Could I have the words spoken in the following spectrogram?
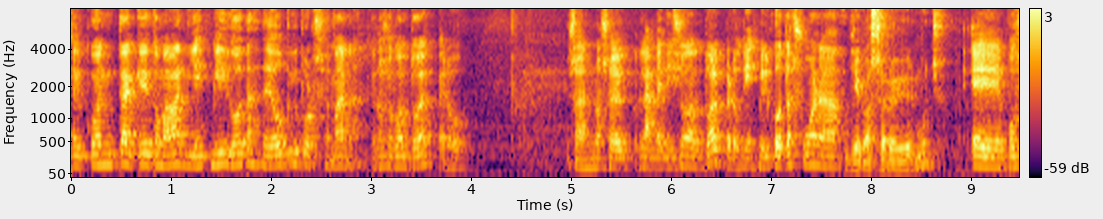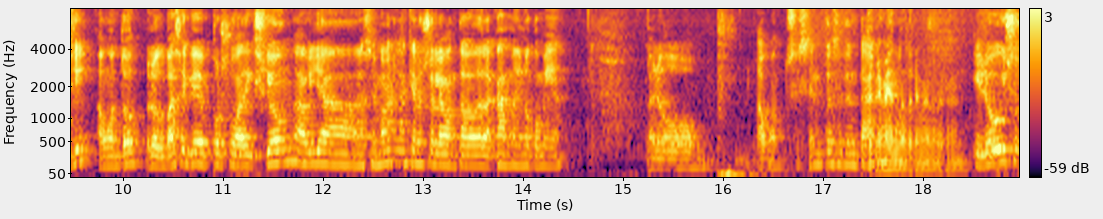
él cuenta que tomaba 10.000 gotas de opio por semana. Que no sé cuánto es, pero. O sea, no sé la medición actual, pero 10.000 gotas suena. Llegó a sobrevivir mucho. Eh, pues sí, aguantó. Lo que pasa es que por su adicción había semanas en las que no se levantaba de la cama y no comía. Pero. pff, Aguantó 60, 70 años. Tremendo, tremendo, tremendo. Y luego hizo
